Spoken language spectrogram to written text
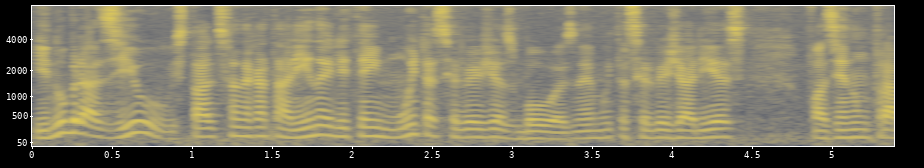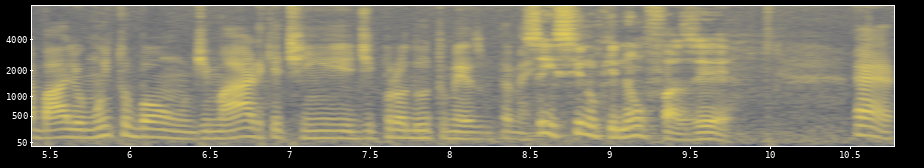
e no Brasil, o estado de Santa Catarina, ele tem muitas cervejas boas, né? Muitas cervejarias fazendo um trabalho muito bom de marketing e de produto mesmo também. Você ensina o que não fazer É,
